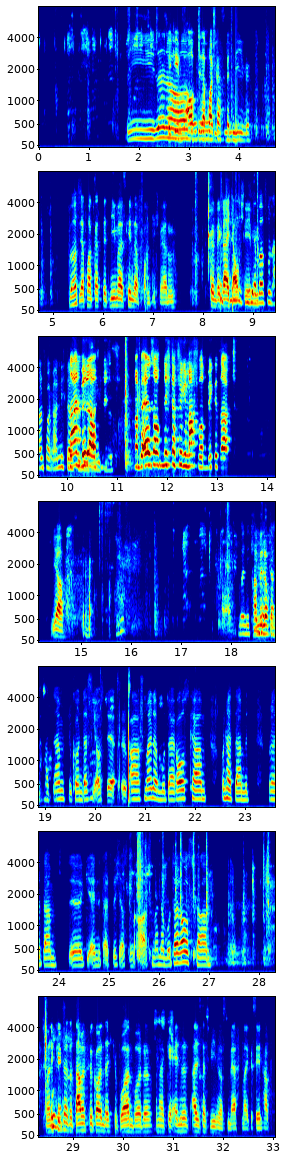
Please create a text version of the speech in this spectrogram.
Diesen Wir geben auf, dieser Podcast wird nie, Was? dieser Podcast wird niemals kinderfreundlich werden. Können wir gleich nicht, aufgeben. Er war von Anfang an nicht Nein, will er auch geeignet. Aber er ist auch nicht dafür gemacht worden, wie gesagt. Ja. Meine Haben wir noch- hat damit begonnen, dass ich aus der äh, Arsch meiner Mutter rauskam und hat damit und hat damit äh, geendet, als ich aus dem Arsch meiner Mutter rauskam. Meine Okay. Kindheit hat damit begonnen, dass ich geboren wurde und hat geendet, als ich das Venus zum ersten Mal gesehen habe.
